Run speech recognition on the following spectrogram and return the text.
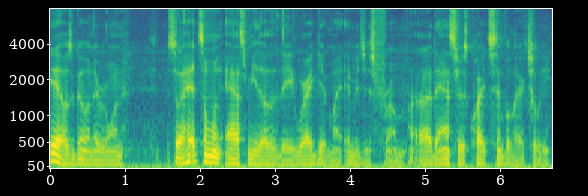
Hey, how's it going, everyone? So I had someone ask me the other day where I get my images from. Uh, the answer is quite simple, actually.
